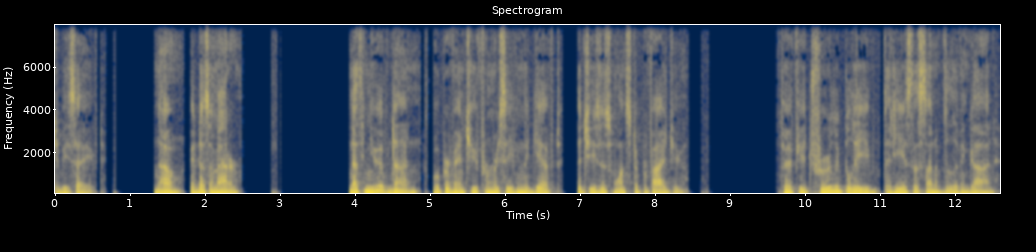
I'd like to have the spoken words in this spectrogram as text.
to be saved. No, it doesn't matter. Nothing you have done will prevent you from receiving the gift that Jesus wants to provide you. So if you truly believe that He is the Son of the living God,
